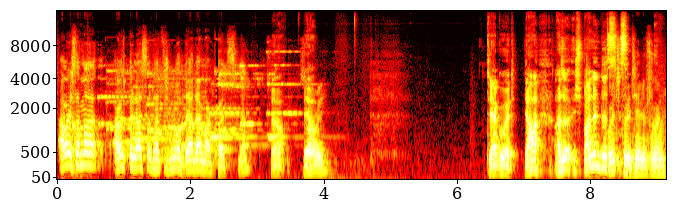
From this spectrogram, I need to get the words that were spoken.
Aber ich sag mal, ausbelastet hat sich nur der, der mal kotzt. Ne? Ja. ja, Sorry. Sehr gut. Ja, also spannendes. Oldschool-Telefon.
